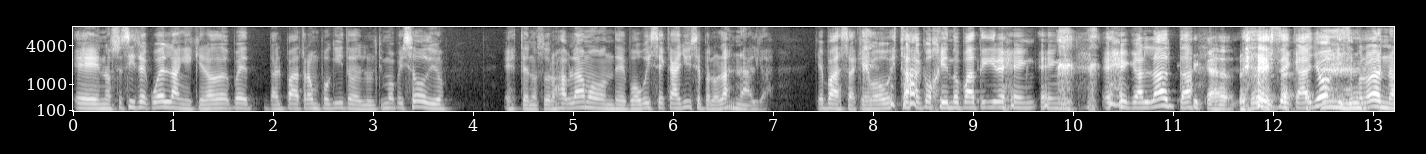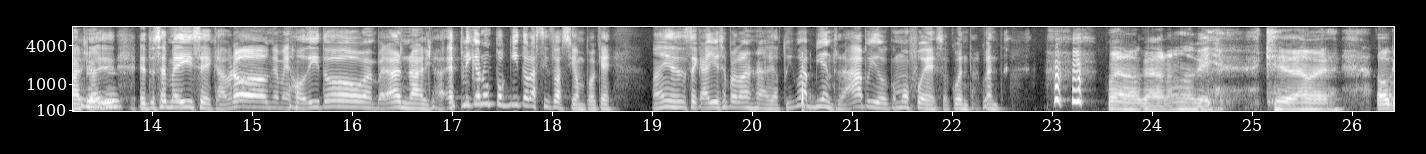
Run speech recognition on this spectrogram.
eh, no sé si recuerdan, y quiero pues, dar para atrás un poquito del último episodio. Este, nosotros hablamos donde Bobby se cayó y se peló las nalgas. ¿Qué pasa? Que Bobby estaba cogiendo patines en, en, en Atlanta se cayó y se peló las nalgas. Entonces me dice, cabrón, que me jodí todo, me pelé las nalgas. Explícanos un poquito la situación, porque ay, se cayó y se peló las nalgas. Tú ibas bien rápido, ¿cómo fue eso? Cuenta, cuenta. Bueno, cabrón, ok. Quédame. Ok.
